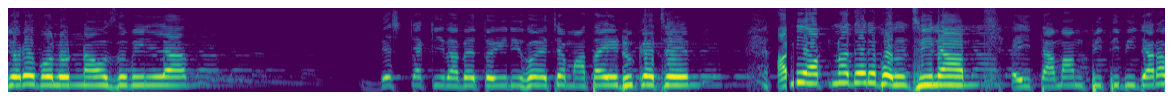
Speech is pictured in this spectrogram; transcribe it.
জোরে বলুন, নাউজুবিল্লাহ। দেশটা কীভাবে তৈরি হয়েছে, মাথায় ঢুকেছে? আমি আপনাদের বলছিলাম, এই তামাম পৃথিবী যারা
